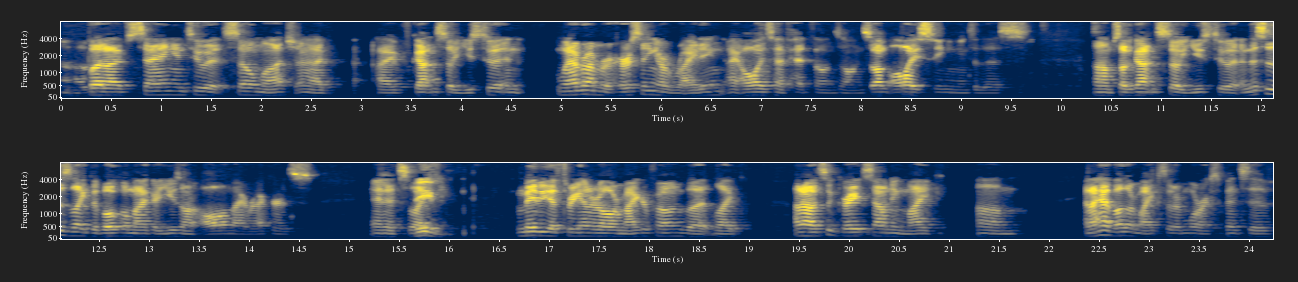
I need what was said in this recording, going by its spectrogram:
Uh-huh. but I've sang into it so much, and I've I've gotten so used to it. And whenever I'm rehearsing or writing, I always have headphones on, so I'm always singing into this. Um, so I've gotten so used to it, and this is like the vocal mic I use on all of my records, and it's like maybe a three hundred dollar microphone, but like I don't know, it's a great sounding mic. Um, and I have other mics that are more expensive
